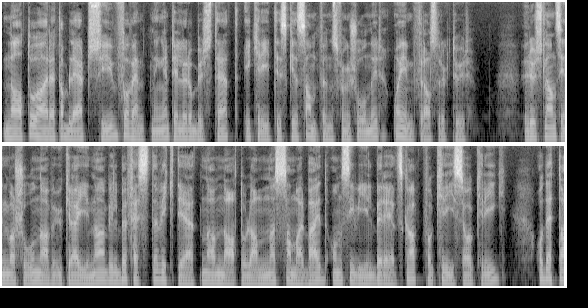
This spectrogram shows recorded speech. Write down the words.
Nato har etablert syv forventninger til robusthet i kritiske samfunnsfunksjoner og infrastruktur. Russlands invasjon av Ukraina vil befeste viktigheten av Nato-landenes samarbeid om sivil beredskap for krise og krig, og dette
